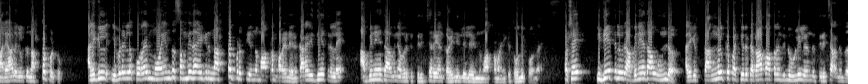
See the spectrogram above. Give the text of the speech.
മലയാളികൾക്ക് നഷ്ടപ്പെട്ടു. അല്ലെങ്കിൽ ഇവിടെയുള്ള കുറെ മോയന്ത സംവിധായകർ നഷ്ടപ്പെടുത്തി എന്ന് മാത്രം പറയേണ്ടി വരും. കാരണം ഇദ്ദേഹത്തിനല്ലേ അഭിനേതാവിനെ അവർക്ക് തിരിച്ചറിയാൻ കഴിഞ്ഞില്ലല്ലോ എന്ന് മാത്രമാണ് എനിക്ക് തോന്നിപ്പോകുന്നത്. പക്ഷേ ഇദ്ദേഹത്തിൽ ഒരു അഭിനേതാവ് ഉണ്ട്. അല്ലെങ്കിൽ തങ്ങൾക്ക് പറ്റിയൊരു കഥാപാത്രം ഇതിന്റെ ഉള്ളിൽ നിന്ന് തിരിച്ചറിഞ്ഞത്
